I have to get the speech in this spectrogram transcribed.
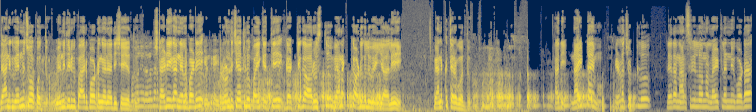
దానికి వెన్ను చూపొద్దు. వెన్ను తిరిగి పారిపోవటం కానీ అది చేయొద్దు. స్టడీగా నిలబడి రెండు చేతులు పైకెత్తి గట్టిగా అరుస్తూ వెనక్కి అడుగులు వేయాలి. వెనక్కి తిరగొద్దు. అది నైట్ టైము. ఇళ్ళ చుట్లు లేదా నర్సరీలో ఉన్న లైట్లన్నీ కూడా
